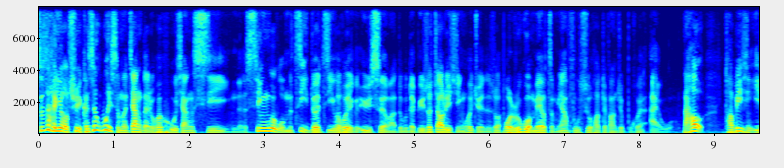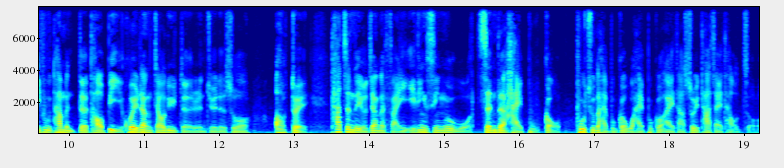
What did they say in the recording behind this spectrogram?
就是很有趣。可是为什么这样的人会互相吸引呢？是因为我们自己对自己会有一个预设嘛，对不对？比如说焦虑型会觉得说我如果没有怎么样付出的话，对方就不会爱我。然后逃避型依附他们的逃避会让焦虑的人觉得说。哦，对，他真的有这样的反应，一定是因为我真的还不够，付出的还不够，我还不够爱他，所以他才逃走。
